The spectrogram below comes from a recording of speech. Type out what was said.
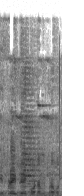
ఎప్పుడైతే కూటమి ప్రభుత్వం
